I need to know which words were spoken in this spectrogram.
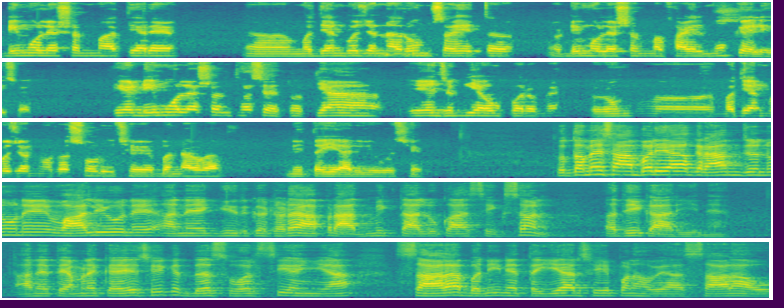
ડિમોલેશનમાં અત્યારે મધ્યાહન ભોજનના રૂમ સહિત ડિમોલેશનમાં ફાઇલ મૂકેલી છે. એ ડિમોલેશન થશે તો ત્યાં એ જગ્યા ઉપર અમે રૂમ મધ્યાહન ભોજનનું રસોડું છે એ બનાવવાની તૈયારીઓ છે. તો તમે સાંભળ્યા ગ્રામજનોને, વાલીઓને અને ગીરગઢડા પ્રાથમિક તાલુકા શિક્ષણ અધિકારીને. અને તેમણે કહે છે કે દસ વર્ષથી અહીંયા શાળા બનીને તૈયાર છે, પણ હવે આ શાળાઓ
